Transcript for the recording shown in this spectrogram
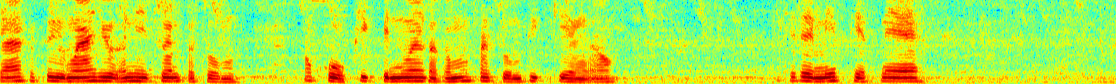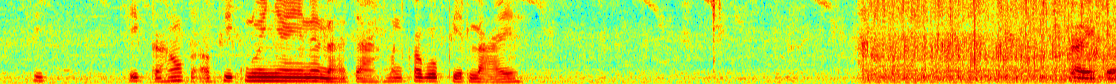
จ้าก็ซื้อมาอยู่อันนี้ส่วนผสมเอาโขลกพริกเป็นหน่วยแล้วก็มาผสมพริกแกงเอาที่ได้ไมีเผ็ดแน่พริกพริกกับเขาก็เอาพริกหน่วยใหญ่นั่นแหละจ้ามันก็บ่เผ็ดหลายใส่ก็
